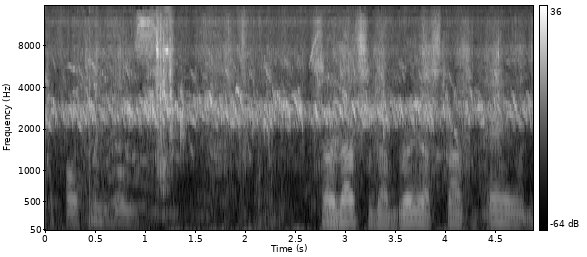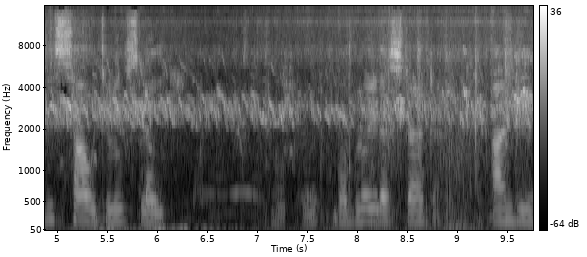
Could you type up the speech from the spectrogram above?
to 14 days. So that's the broiler starter. Uh, this is how it looks like, Okay. the broiler starter. And a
